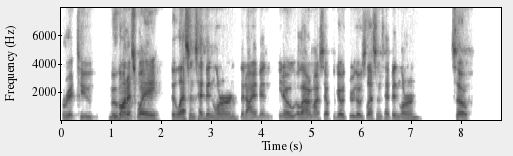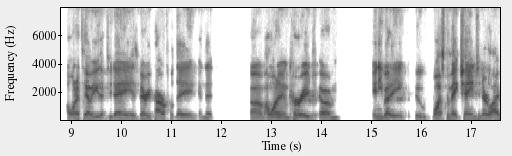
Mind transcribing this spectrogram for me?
for it to move on its way. The lessons had been learned that I had been, you know, allowing myself to go through. Those lessons had been learned. So I want to tell you that today is very powerful day and that um, I want to encourage um, anybody who wants to make change in their life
